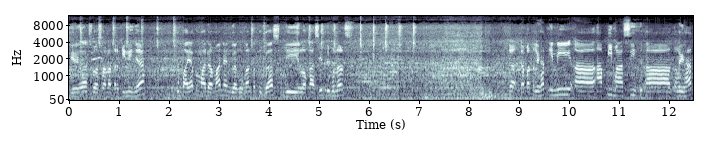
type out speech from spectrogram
Inilah suasana terkininya upaya pemadaman yang dilakukan petugas di lokasi Tribuners. Ya, dapat terlihat ini uh, api masih uh, terlihat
